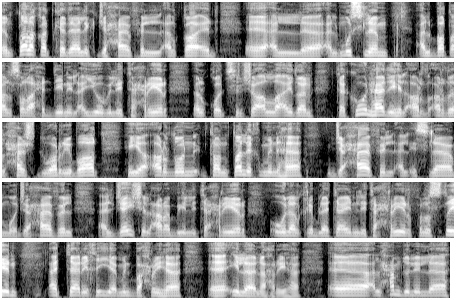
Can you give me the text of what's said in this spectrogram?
انطلقت كذلك جحافل القائد آه، ال- المسلم البطل صلاح الدين الأيوبي لتحرير القدس. إن شاء الله أيضا تكون هذه الأرض أرض الحشد والرباط هي أرض تنطلق منها جحافل الإسلام وجحافل الجيش العربي لتحرير أولى القبلتين لتحرير فلسطين التاريخية من بحرها آه، إلى نهرها. آه، الحمد لله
